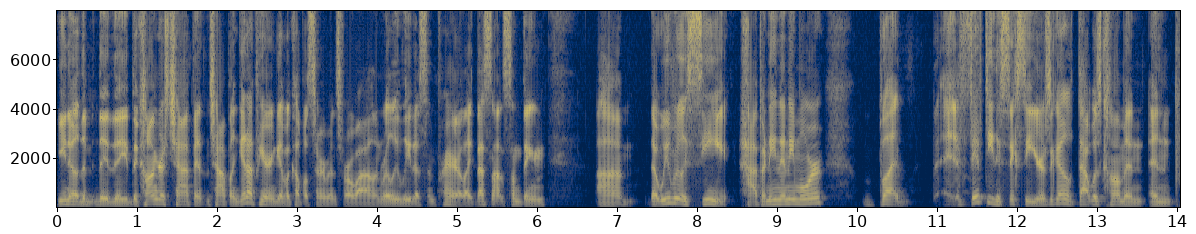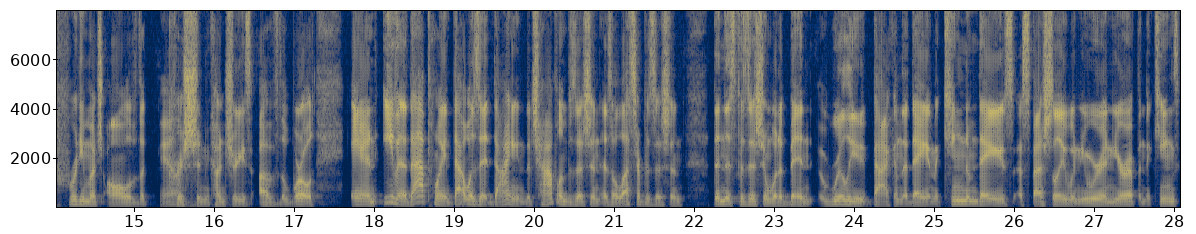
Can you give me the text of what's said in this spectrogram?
you know, the the the, the Congress chaplain, chaplain get up here and give a couple sermons for a while and really lead us in prayer. Like that's not something um, that we really see happening anymore. But Eh, 50 to 60 years ago, that was common in pretty much all of the Yeah. Christian countries of the world. And even at that point, that was it dying. The chaplain position is a lesser position than this position would have been really back in the day. In the kingdom days, especially when you were in Europe and the kings,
